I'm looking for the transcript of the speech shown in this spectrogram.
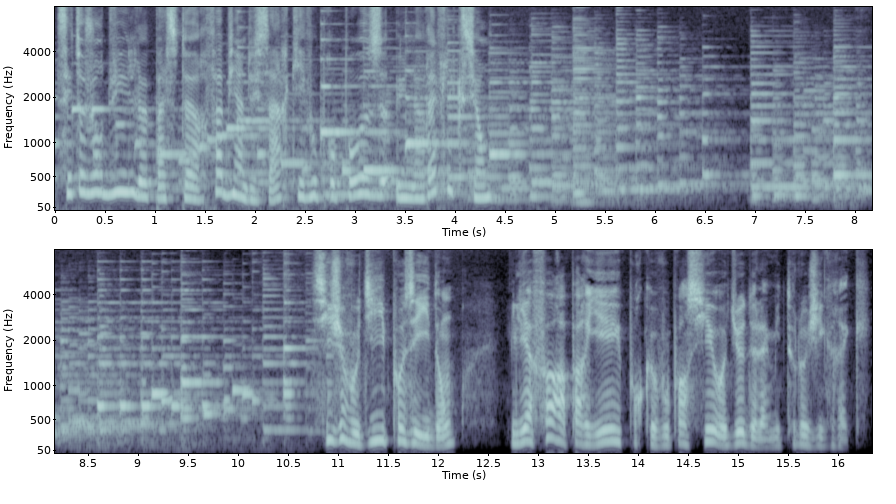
C'est aujourd'hui le pasteur Fabien Dussard qui vous propose une réflexion. Si je vous dis Poséidon, il y a fort à parier pour que vous pensiez au dieu de la mythologie grecque.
